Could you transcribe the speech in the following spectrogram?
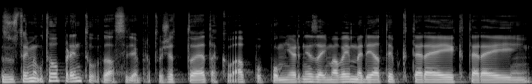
zůstaneme u toho printu v zásadě, protože to je taková poměrně zajímavý mediatyp, který, který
